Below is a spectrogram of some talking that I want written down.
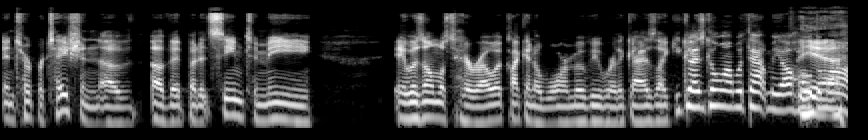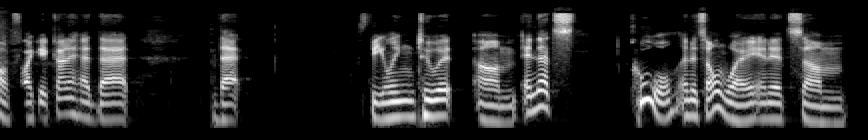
interpretation of of it, but it seemed to me it was almost heroic, like in a war movie where the guy's like, "You guys go on without me, I'll hold yeah. them off." Like it kind of had that that feeling to it, um, and that's cool in its own way, and it's um,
